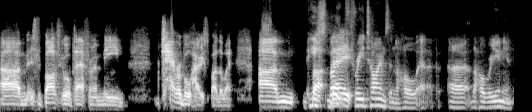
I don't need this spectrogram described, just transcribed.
um, is the basketball player from a meme. Terrible host, by the way. Um, he spoke they, three times in the whole uh, the whole reunion.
